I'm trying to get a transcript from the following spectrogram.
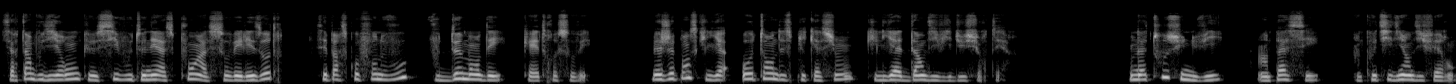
Certains vous diront que si vous tenez à ce point à sauver les autres, c'est parce qu'au fond de vous, vous demandez qu'à être sauvé. Mais je pense qu'il y a autant d'explications qu'il y a d'individus sur Terre. On a tous une vie, un passé, un quotidien différent.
